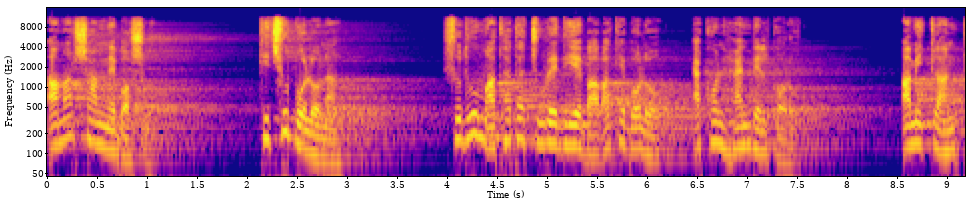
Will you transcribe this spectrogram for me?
আমার সামনে বসো। কিছু বলো না। শুধু মাথাটা চুড়ে দিয়ে বাবাকে বলো, এখন হ্যান্ডেল করো। আমি ক্লান্ত।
